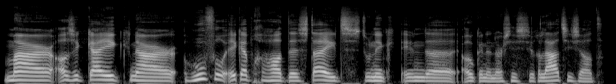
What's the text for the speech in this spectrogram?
Maar als ik kijk naar hoeveel ik heb gehad destijds, toen ik in de, ook in een narcistische relatie zat,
